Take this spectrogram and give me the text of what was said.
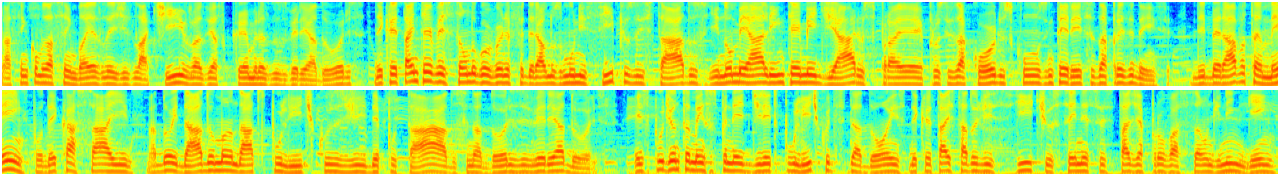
assim como as assembleias legislativas e as câmeras dos vereadores, decretar a intervenção do governo federal nos municípios e estados e nomear ali intermediários para é, esses acordos com os interesses da presidência. Liberava também poder caçar aí adoidado mandatos políticos de deputados, senadores e vereadores. Eles podiam também suspender direito político de cidadãos, decretar estado de sítio sem necessidade de aprovação de ninguém,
